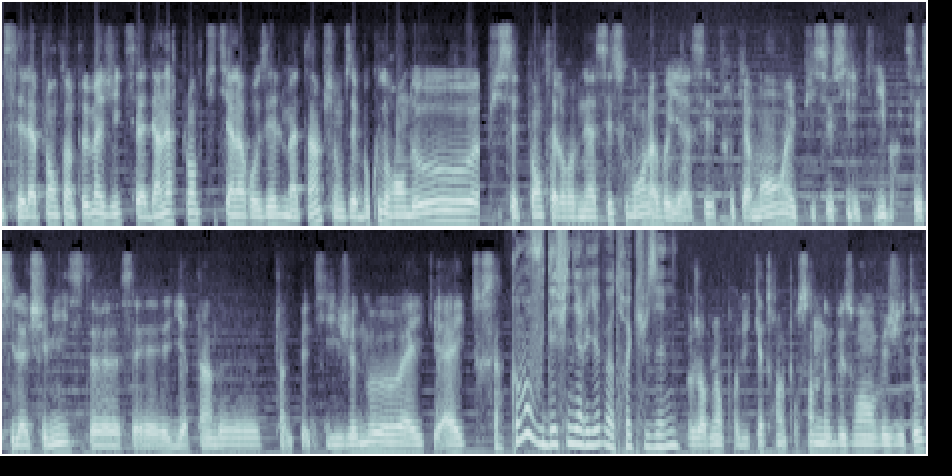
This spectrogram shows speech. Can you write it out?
C'est la plante un peu magique. C'est la dernière plante qui tient la rosée le matin. Puis on faisait beaucoup de rando. Puis cette plante, elle revenait assez souvent. On la voyait assez fréquemment. Et puis c'est aussi l'équilibre. C'est aussi l'alchimiste. euh, Il y a plein de, plein de petits jeux de mots avec, avec tout ça. Comment vous définiriez votre cuisine? Aujourd'hui, on produit 80% de nos besoins en végétaux,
